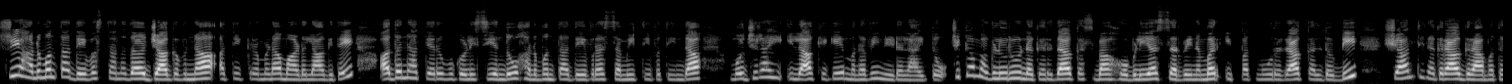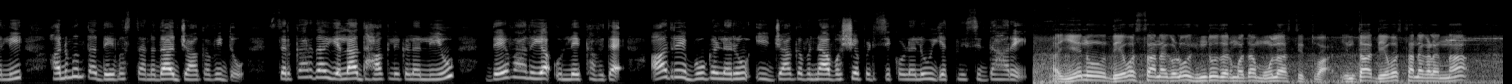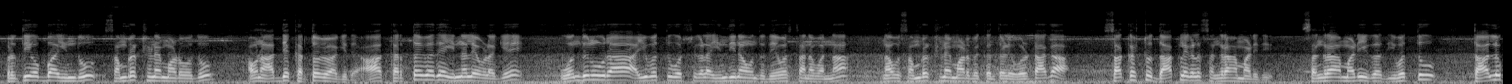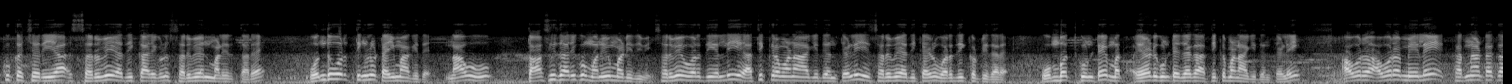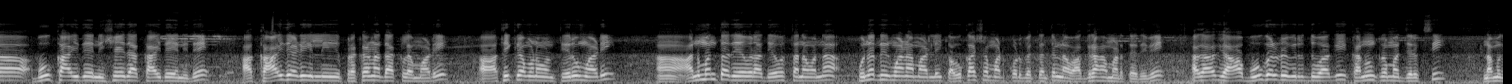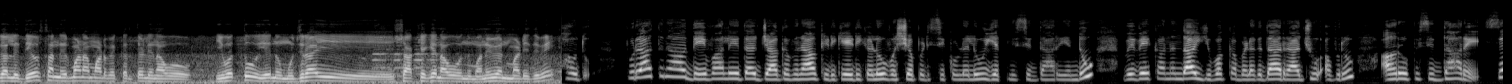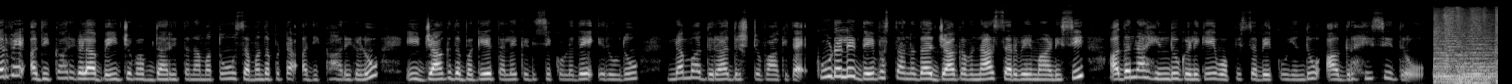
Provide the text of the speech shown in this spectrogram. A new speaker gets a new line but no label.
ಶ್ರೀ ಹನುಮಂತ ದೇವಸ್ಥಾನದ ಜಾಗವನ್ನ ಅತಿಕ್ರಮಣ ಮಾಡಲಾಗಿದೆ. ಅದನ್ನ ತೆರವುಗೊಳಿಸಿ ಎಂದು ಹನುಮಂತ ದೇವರ ಸಮಿತಿ ವತಿಯಿಂದ ಮುಜರಾಯಿ ಇಲಾಖೆಗೆ ಮನವಿ ನೀಡಲಾಯಿತು. ಚಿಕ್ಕಮಗಳೂರು ನಗರದ ಕಸ್ಬಾ ಹೋಬಳಿಯ ಸರ್ವೆ ನಂಬರ್ ಇಪ್ಪತ್ತ್ ಮೂರರ ಕಲ್ದೊಡ್ಡಿ ಶಾಂತಿನಗರ ಗ್ರಾಮದಲ್ಲಿ ಹನುಮಂತ ದೇವಸ್ಥಾನದ ಜಾಗವಿದ್ದು, ಸರ್ಕಾರದ ಎಲ್ಲ ದಾಖಲೆಗಳಲ್ಲಿಯೂ ದೇವಾಲಯ ಉಲ್ಲೇಖವಿದೆ. ಆದರೆ ಭೂಗಳ್ಳರು ಈ ಜಾಗವನ್ನ ವಶಪಡಿಸಿಕೊಳ್ಳಲು ಯತ್ನಿಸಿದ್ದಾರೆ.
ಏನು ದೇವಸ್ಥಾನಗಳು ಹಿಂದೂ ಧರ್ಮದ ಮೂಲ ಅಸ್ತಿತ್ವ. ಇಂಥ ದೇವಸ್ಥಾನಗಳನ್ನು ಪ್ರತಿಯೊಬ್ಬ ಹಿಂದೂ ಸಂರಕ್ಷಣೆ ಮಾಡುವುದು ಅವನ ಆದ್ಯ ಕರ್ತವ್ಯವಾಗಿದೆ. ಆ ಕರ್ತವ್ಯದ ಹಿನ್ನೆಲೆ ಒಳಗೆ ಒಂದು ನೂರ ಐವತ್ತು ವರ್ಷಗಳ ಹಿಂದಿನ ಒಂದು ದೇವಸ್ಥಾನವನ್ನು ನಾವು ಸಂರಕ್ಷಣೆ ಮಾಡಬೇಕಂತೇಳಿ ಹೊರಟಾಗ ಸಾಕಷ್ಟು ದಾಖಲೆಗಳು ಸಂಗ್ರಹ ಮಾಡಿದ್ವಿ. ಸಂಗ್ರಹ ಮಾಡಿ ಈಗ ಇವತ್ತು ತಾಲೂಕು ಕಚೇರಿಯ ಸರ್ವೆ ಅಧಿಕಾರಿಗಳು ಸರ್ವೆಯನ್ನು ಮಾಡಿರ್ತಾರೆ. ಒಂದೂವರೆ ತಿಂಗಳು ಟೈಮ್ ಆಗಿದೆ. ನಾವು ತಹಸೀಲ್ದಾರಿಗೂ ಮನವಿ ಮಾಡಿದ್ದೀವಿ. ಸರ್ವೆ ವರದಿಯಲ್ಲಿ ಅತಿಕ್ರಮಣ ಆಗಿದೆ ಅಂತೇಳಿ ಸರ್ವೆ ಅಧಿಕಾರಿಗಳು ವರದಿ ಕೊಟ್ಟಿದ್ದಾರೆ. ಒಂಬತ್ತು ಗುಂಟೆ ಮತ್ತು ಎರಡು ಗುಂಟೆ ಜಾಗ ಅತಿಕ್ರಮಣ ಆಗಿದೆ ಅಂತೇಳಿ. ಅವರು ಅವರ ಮೇಲೆ ಕರ್ನಾಟಕ ಭೂ ಕಾಯ್ದೆ ನಿಷೇಧ ಕಾಯ್ದೆ ಏನಿದೆ, ಆ ಕಾಯ್ದೆ ಅಡಿಯಲ್ಲಿ ಪ್ರಕರಣ ದಾಖಲೆ ಮಾಡಿ, ಆ ಅತಿಕ್ರಮಣವನ್ನು ತೆರವು ಮಾಡಿ ಹನುಮಂತ ದೇವರ ದೇವಸ್ಥಾನವನ್ನು ಪುನರ್ನಿರ್ಮಾಣ ಮಾಡಲಿಕ್ಕೆ ಅವಕಾಶ ಮಾಡಿಕೊಡ್ಬೇಕಂತೇಳಿ ನಾವು ಆಗ್ರಹ ಮಾಡ್ತಾ ಇದ್ದೀವಿ. ಹಾಗಾಗಿ ಆ ಭೂಗಳರ ವಿರುದ್ಧವಾಗಿ ಕಾನೂನು ಕ್ರಮ ಜರುಗಿಸಿ ನಮಗೆ ಅಲ್ಲಿ ದೇವಸ್ಥಾನ ನಿರ್ಮಾಣ ಮಾಡಬೇಕಂತೇಳಿ ನಾವು ಇವತ್ತು ಏನು ಮುಜರಾಯಿ ಶಾಖೆಗೆ ನಾವು ಒಂದು ಮನವಿಯನ್ನು ಮಾಡಿದ್ದೀವಿ.
ಹೌದು. ಪುರಾತನ ದೇವಾಲಯದ ಜಾಗವನ್ನ ಕಿಡಿಗೇಡಿಗಳು ವಶಪಡಿಸಿಕೊಳ್ಳಲು ಯತ್ನಿಸಿದ್ದಾರೆ ಎಂದು ವಿವೇಕಾನಂದ ಯುವಕ ಬಳಗದ ರಾಜು ಅವರು ಆರೋಪಿಸಿದ್ದಾರೆ. ಸರ್ವೆ ಅಧಿಕಾರಿಗಳ ಬೇಜವಾಬ್ದಾರಿತನ ಮತ್ತು ಸಂಬಂಧಪಟ್ಟ ಅಧಿಕಾರಿಗಳು ಈ ಜಾಗದ ಬಗ್ಗೆ ತಲೆಕೆಡಿಸಿಕೊಳ್ಳದೆ ಇರುವುದು ನಮ್ಮ ದುರಾದೃಷ್ಟವಾಗಿದೆ. ಕೂಡಲೇ ದೇವಸ್ಥಾನದ ಜಾಗವನ್ನ ಸರ್ವೆ ಮಾಡಿಸಿ ಅದನ್ನ ಹಿಂದೂಗಳಿಗೆ ಒಪ್ಪಿಸಬೇಕು ಎಂದು ಆಗ್ರಹಿಸಿದರು.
